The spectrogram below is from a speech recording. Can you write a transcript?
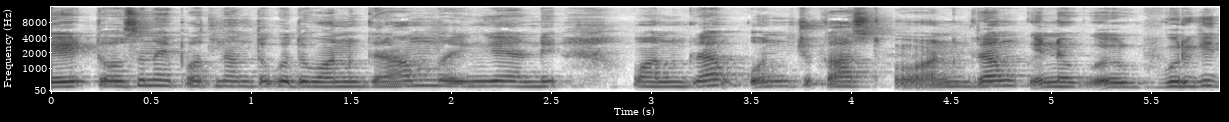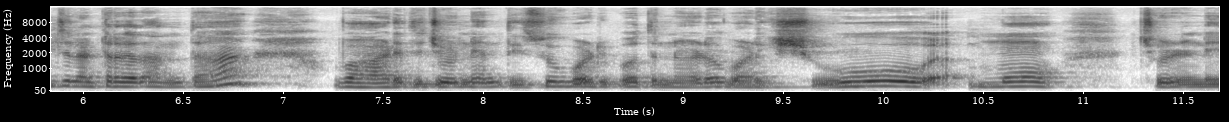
ఎయిట్ థౌసండ్ అయిపోతుంది. అంత కొద్ది వన్ గ్రామ్ రింగే అండి. వన్ గ్రామ్ కొంచెం కాస్ట్ వన్ గ్రామ్ గురిగించినట్టారు కదా అంతా. వాడితే చూడండి ఎంత ఇసుగు పడిపోతున్నాడో వాడికి షూ అమ్మో! చూడండి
